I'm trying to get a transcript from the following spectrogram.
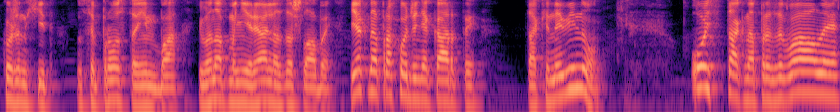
кожен хід. Ну це просто імба. І вона б мені реально зайшла би. Як на проходження карти, так і на війну. Ось так напризивали.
